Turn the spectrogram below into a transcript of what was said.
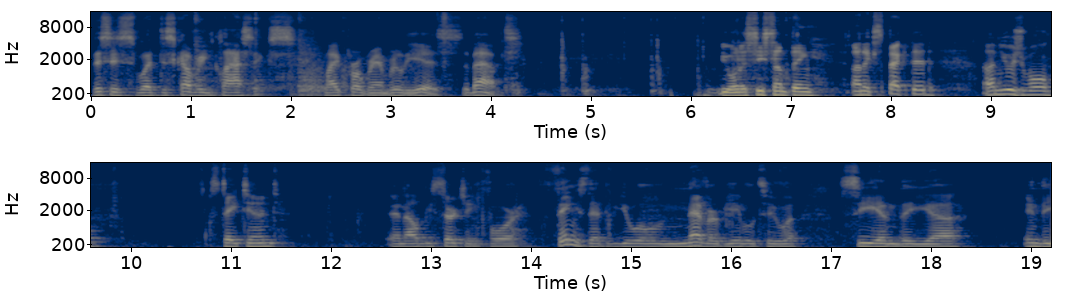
this is what discovering classics, my program really is about. You want to see something unexpected, unusual? Stay tuned, and I'll be searching for things that you will never be able to uh, see in the uh, in the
